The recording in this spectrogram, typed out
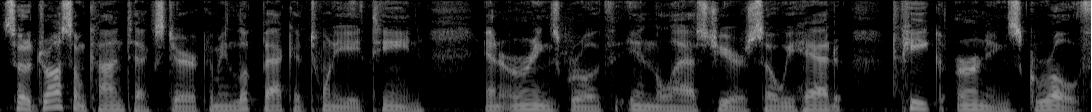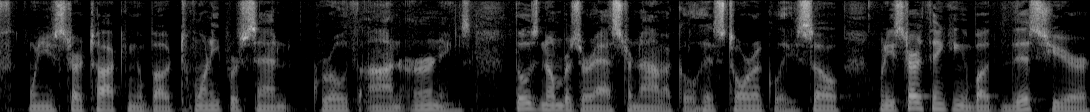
So to draw some context, Derek, I mean, look back at 2018 and earnings growth in the last year. So we had peak earnings growth, when you start talking about 20% growth on earnings, those numbers are astronomical historically. So when you start thinking about this year,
